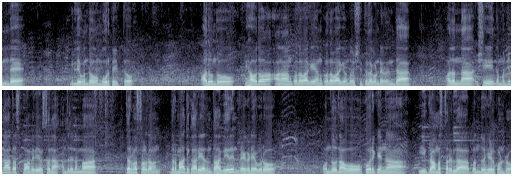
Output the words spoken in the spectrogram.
ಹಿಂದೆ ಇಲ್ಲಿ ಒಂದು ಮೂರ್ತಿ ಇತ್ತು. ಅದೊಂದು ಯಾವುದೋ ಅನಾನುಕೂಲವಾಗಿ ಅನುಕೂಲವಾಗಿ ಒಂದು ಶಿಥಿಲಗೊಂಡಿರೋದ್ರಿಂದ ಅದನ್ನು ಶ್ರೀ ನಮ್ಮ ಮಂಜುನಾಥ ಸ್ವಾಮಿ ದೇವಸ್ಥಾನ, ಅಂದರೆ ನಮ್ಮ ಧರ್ಮಸ್ಥಳದ ಧರ್ಮಾಧಿಕಾರಿಯಾದಂತಹ ವೀರೇಂದ್ರ ಹೆಗಡೆ ಅವರು ಒಂದು ನಾವು ಕೋರಿಕೆಯನ್ನು ಈ ಗ್ರಾಮಸ್ಥರೆಲ್ಲ ಬಂದು ಹೇಳಿಕೊಂಡ್ರು.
